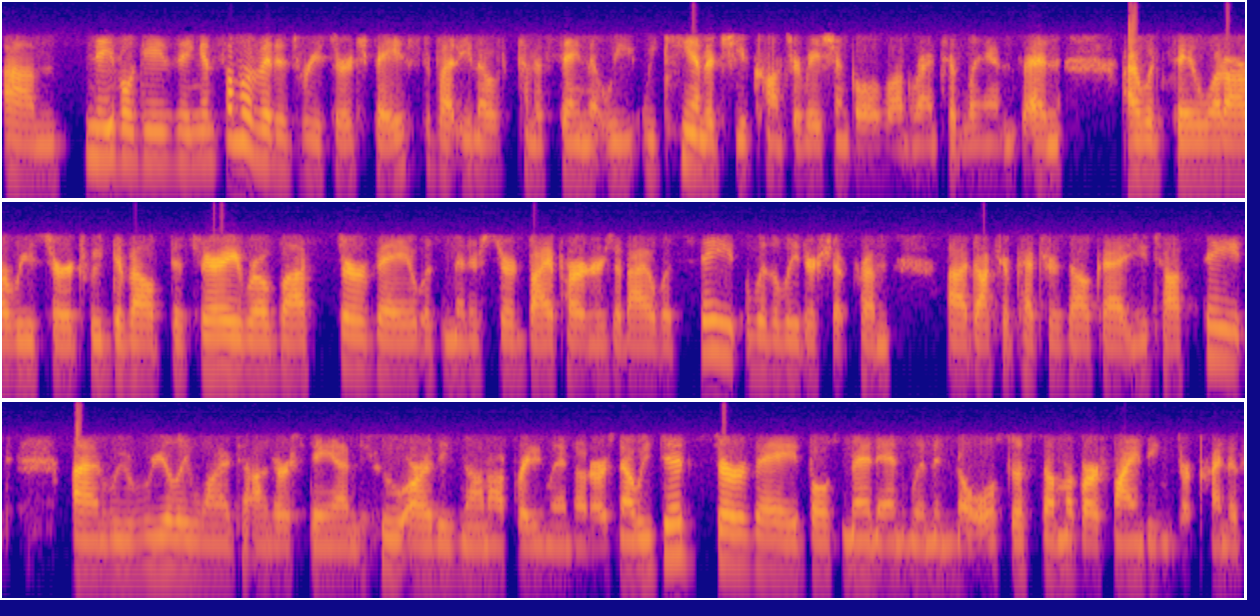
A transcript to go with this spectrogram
um, navel gazing, and some of it is research based, but you know, kind of saying that we we can't achieve conservation goals on rented lands. And I would say what our research, we developed this very robust survey. It was administered by partners at Iowa State with a leadership from uh, Dr. Petrzelka at Utah State, and we really wanted to understand who are these non-operating landowners. Now we did survey both men and women NOLs, so some of our findings are kind of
